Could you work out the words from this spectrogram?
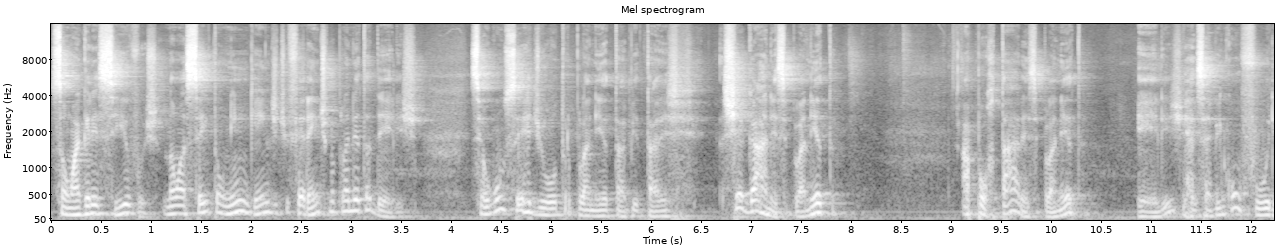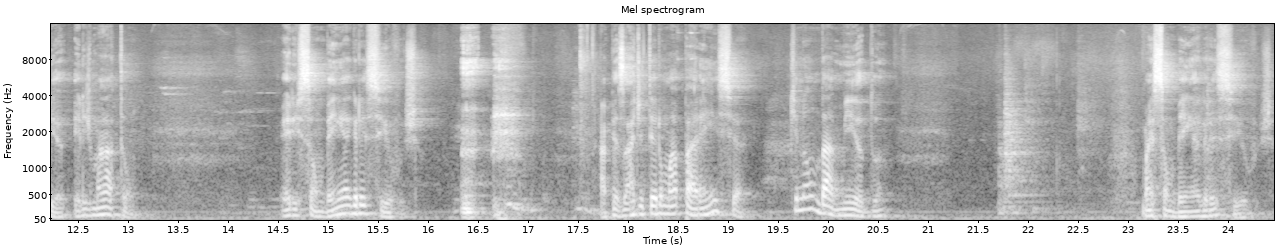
São agressivos, não aceitam ninguém de diferente no planeta deles. Se algum ser de outro planeta habitar, chegar nesse planeta, aportar esse planeta, eles recebem com fúria, eles matam. Eles são bem agressivos. Apesar de ter uma aparência que não dá medo, mas são bem agressivos.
